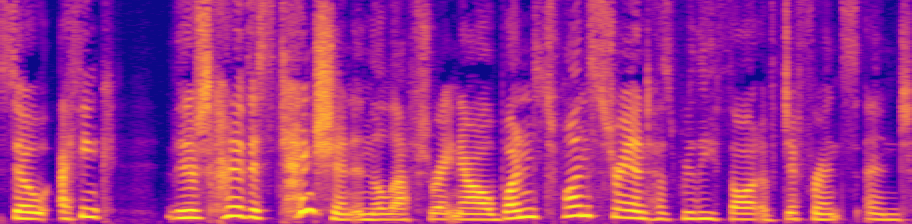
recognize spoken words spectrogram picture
so I think there's kind of this tension in the left right now. One one strand has really thought of difference and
